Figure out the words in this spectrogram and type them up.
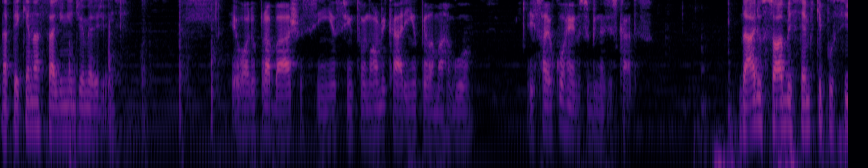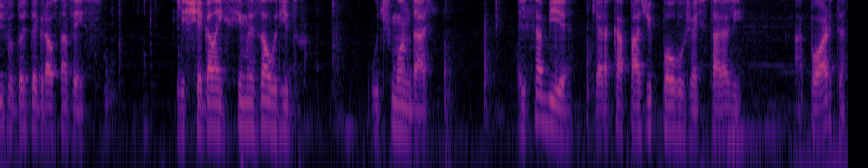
na pequena salinha de emergência. Eu olho para baixo assim, eu sinto um enorme carinho pela Margot. E saiu correndo subindo as escadas. Dario sobe sempre que possível dois degraus na vez. Ele chega lá em cima exaurido. O último andar. Ele sabia que era capaz de Polvo já estar ali. A porta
